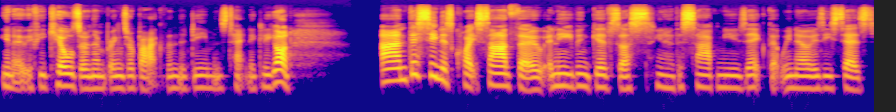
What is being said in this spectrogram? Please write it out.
you know, if he kills her and then brings her back, then the demon's technically gone. And this scene is quite sad though, and even gives us, you know, the sad music that we know as he says,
